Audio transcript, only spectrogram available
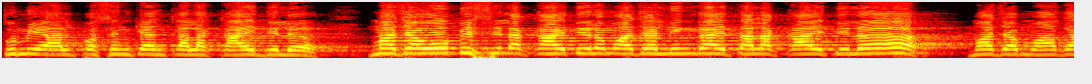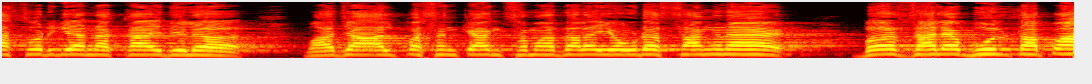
तुम्ही अल्पसंख्याकाला काय दिलं? माझ्या ओबीसीला काय दिलं? माझ्या लिंगायताला काय दिलं? माझ्या मागासवर्गीयांना काय दिलं? माझ्या अल्पसंख्याक समाजाला एवढं सांगणं आहे. बस झाल्या भूलतापा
